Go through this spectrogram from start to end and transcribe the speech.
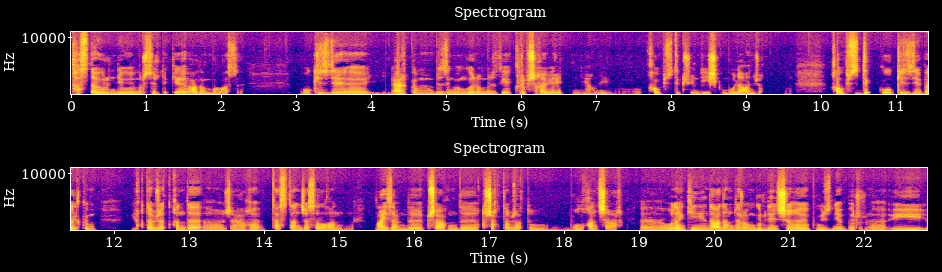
тас дәуірінде өмір сүрдік иә адам баласы. Ол кезде ә, әркім біздің үңгірімізге кіріп шыға беретін яғни қауіпсіздік жөнінде ешкім ойлаған жоқ. Қауіпсіздік ол кезде бәлкім ұйықтап жатқанда ә, жаңағы тастан жасалған найзаңды пышағыңды құшақтап жату болған шығар. Ә, одан кейін енді адамдар үңгірден шығып өзіне бір үй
